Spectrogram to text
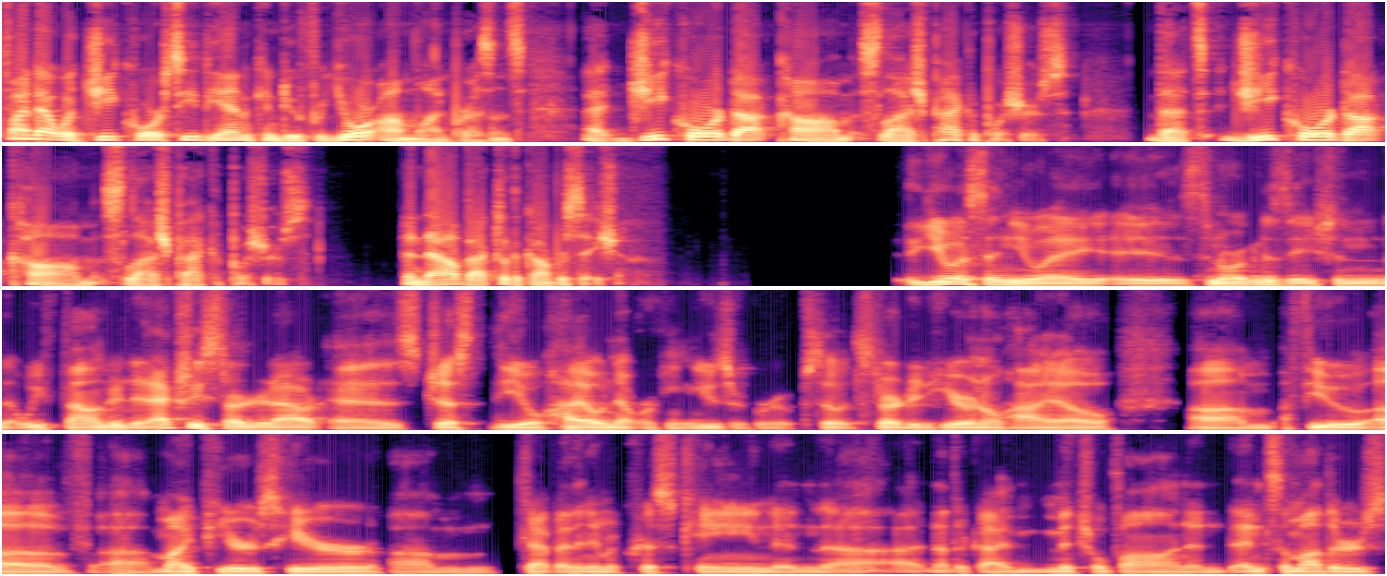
Find out what GCore CDN can do for your online presence at gcore.com slash packetpushers. That's gcore.com slash packetpushers. And now back to the conversation. USNUA is an organization that we founded. It actually started out as just the Ohio Networking User Group. So it started here in Ohio. Um, a few of uh, my peers here, um, guy by the name of Chris Kane and uh, another guy, Mitchell Vaughn, and, and some others.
